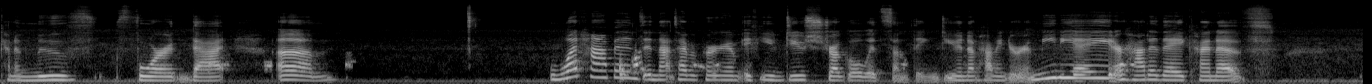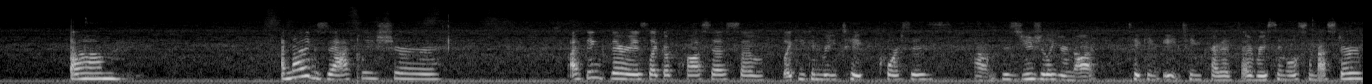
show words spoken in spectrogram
kind of move for that. Um, what happens in that type of program if you do struggle with something? Do you end up having to remediate, or how do they kind of? Um, I'm not exactly sure I think there is like a process of like you can retake courses because um, usually you're not taking 18 credits every single semester.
